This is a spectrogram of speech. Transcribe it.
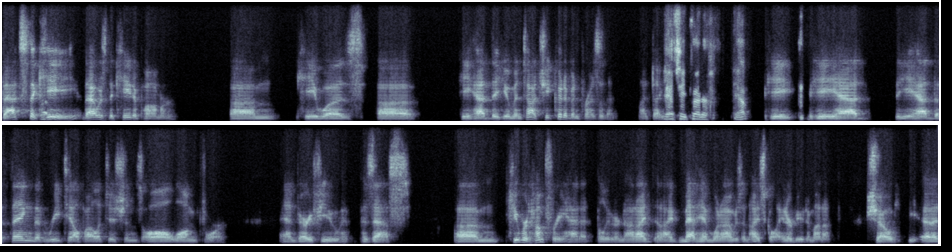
that's the key. That was the key to Palmer. Um, he was uh, he had the human touch. He could have been president. I think. Yes, he could have. Yep. he he had he had the thing that retail politicians all long for and very few possess um, hubert humphrey had it believe it or not i i met him when i was in high school i interviewed him on a show uh,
